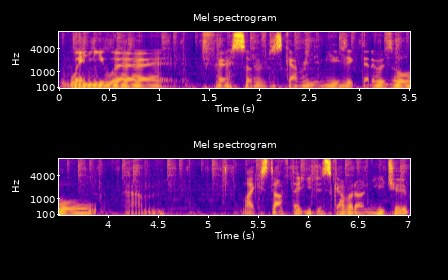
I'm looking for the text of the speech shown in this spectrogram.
when you were first sort of discovering the music that it was all um, like stuff that you discovered on YouTube.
